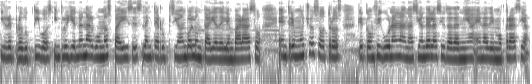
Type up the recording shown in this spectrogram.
y reproductivos, incluyendo en algunos países la interrupción voluntaria del embarazo, entre muchos otros que configuran la nación de la ciudadanía en la democracia.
